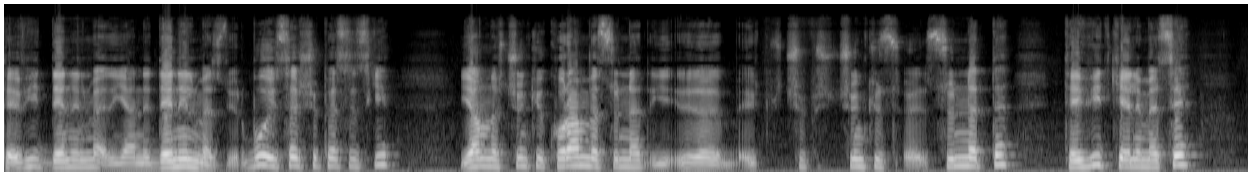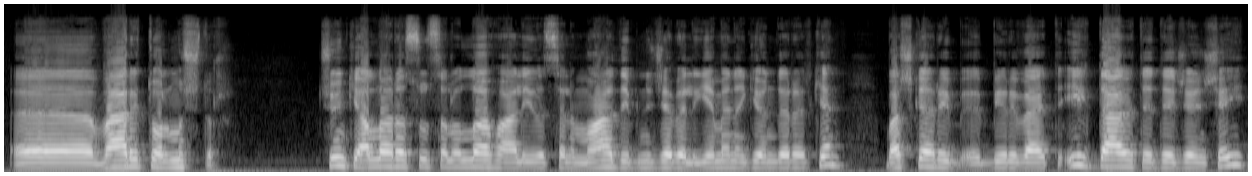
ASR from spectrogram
Tevhid denilme yani denilmez diyor. Bu ise şüphesiz ki yanlış çünkü Kur'an ve sünnet e, çünkü sünnette tevhid kelimesi e, varit olmuştur. Çünkü Allah Resulü sallallahu aleyhi ve sellem Muad İbni Cebel'i Yemen'e gönderirken başka bir rivayette ilk davet edeceğin şey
